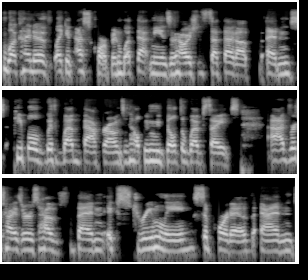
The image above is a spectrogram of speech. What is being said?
what kind of like an S corp and what that means and how I should set that up and people with web backgrounds and helping me build the websites. Advertisers have been extremely supportive and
